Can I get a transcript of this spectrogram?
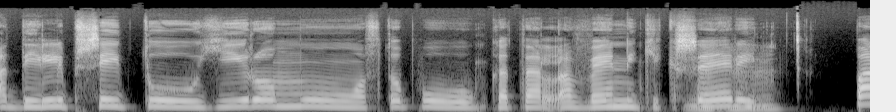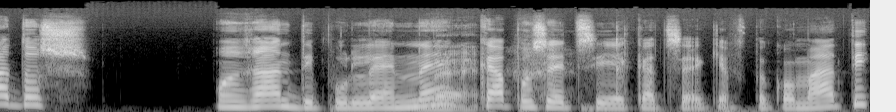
αντίληψή του γύρω μου, αυτό που καταλαβαίνει και ξέρει. Πάντως, ο Γάντι που λένε, Ναι. κάπως έτσι έκατσε και αυτό το κομμάτι.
